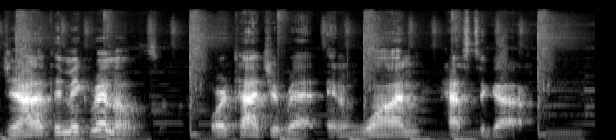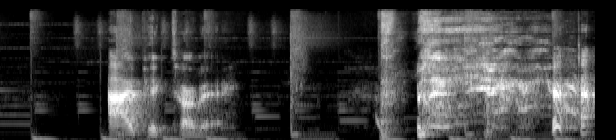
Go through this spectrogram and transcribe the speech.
Jonathan McReynolds, or Tye Tribbett, and one has to go. I picked Tone.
